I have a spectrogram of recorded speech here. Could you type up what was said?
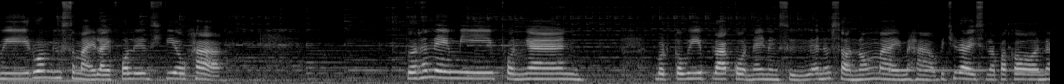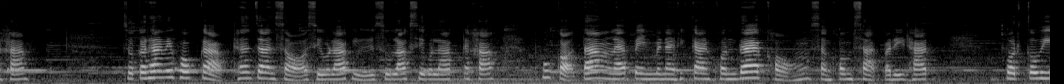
วีร่วมยุคสมัยหลายคนเลยทีเดียวค่ะ ตัวท่านเองมีผลงานบทกวีปรากฏในหนังสืออนุสรณ์น้องใหม่มหาวิทยาลัยศิลปากรนะคะจนกระทั่งได้พบกับท่านอาจารย์สอศิวรักษ์หรือสุรักษ์ศิวรักษ์นะคะ ผู้ก่อตั้งและเป็นบรรณาธิการคนแรกของสังคมศาสตร์ปริทัศน์บทกวี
